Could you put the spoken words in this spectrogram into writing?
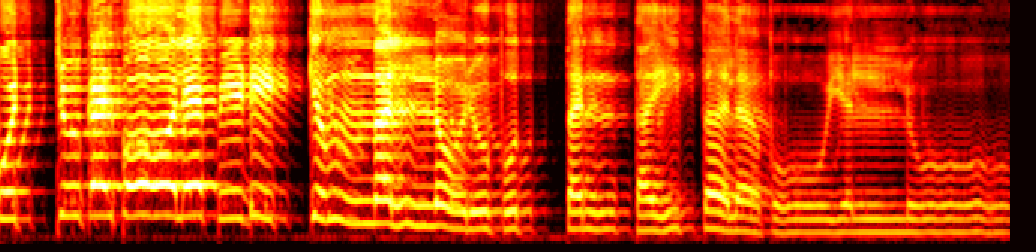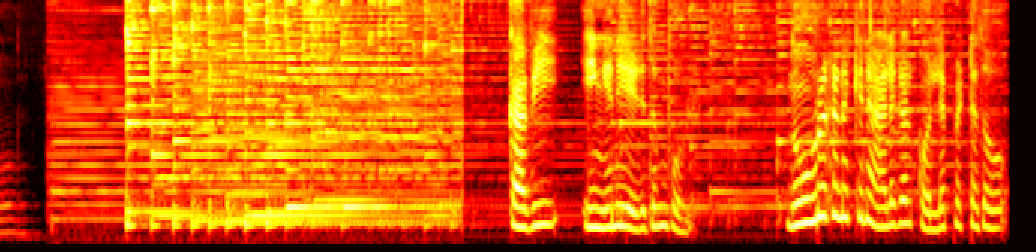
പുറ്റുകൾ പോലെ പിടിക്കും നല്ലൊരു പുത്തൻ തൈത്തല പോയല്ലോ. കവി ഇങ്ങനെ എഴുതുമ്പോൾ നൂറുകണക്കിന് ആളുകൾ കൊല്ലപ്പെട്ടതോ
